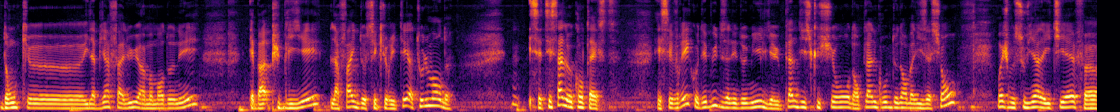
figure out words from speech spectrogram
Donc euh, il a bien fallu à un moment donné eh ben, publier la faille de sécurité à tout le monde. C'était ça le contexte. Et c'est vrai qu'au début des années 2000, il y a eu plein de discussions dans plein de groupes de normalisation. Moi, je me souviens à l'ITF, euh,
